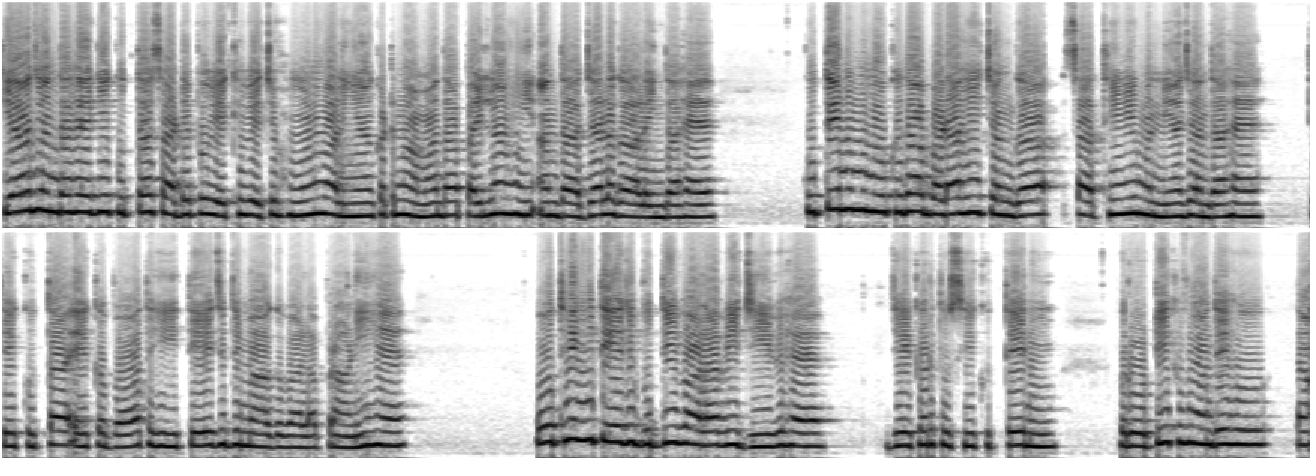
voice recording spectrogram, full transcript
ਕਿਹਾ ਜਾਂਦਾ ਹੈ ਕਿ ਕੁੱਤਾ ਸਾਡੇ ਭਵਿੱਖ ਵਿੱਚ ਹੋਣ ਵਾਲੀਆਂ ਘਟਨਾਵਾਂ ਦਾ ਪਹਿਲਾਂ ਹੀ ਅੰਦਾਜ਼ਾ ਲਗਾ ਲੈਂਦਾ ਹੈ। ਕੁੱਤੇ ਨੂੰ ਮਨੁੱਖ ਦਾ ਬੜਾ ਹੀ ਚੰਗਾ ਸਾਥੀ ਵੀ ਮੰਨਿਆ ਜਾਂਦਾ ਹੈ ਤੇ ਕੁੱਤਾ ਇੱਕ ਬਹੁਤ ਹੀ ਤੇਜ਼ ਦਿਮਾਗ ਵਾਲਾ ਪ੍ਰਾਣੀ ਹੈ। ਉਥੇ ਹੀ ਤੇਜ਼ ਬੁੱਧੀ ਵਾਲਾ ਵੀ ਜੀਵ ਹੈ। ਜੇਕਰ ਤੁਸੀਂ ਕੁੱਤੇ ਨੂੰ ਰੋਟੀ ਖਵਾਉਂਦੇ ਹੋ, ਤਾਂ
